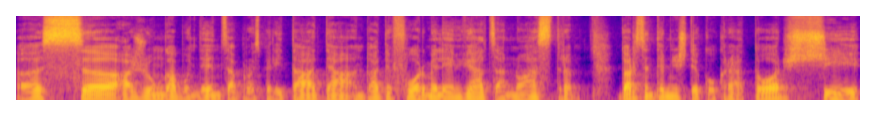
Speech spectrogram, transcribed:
uh, să ajungă abundența, prosperitatea în toate formele în viața noastră. Doar suntem niște co-creatori și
